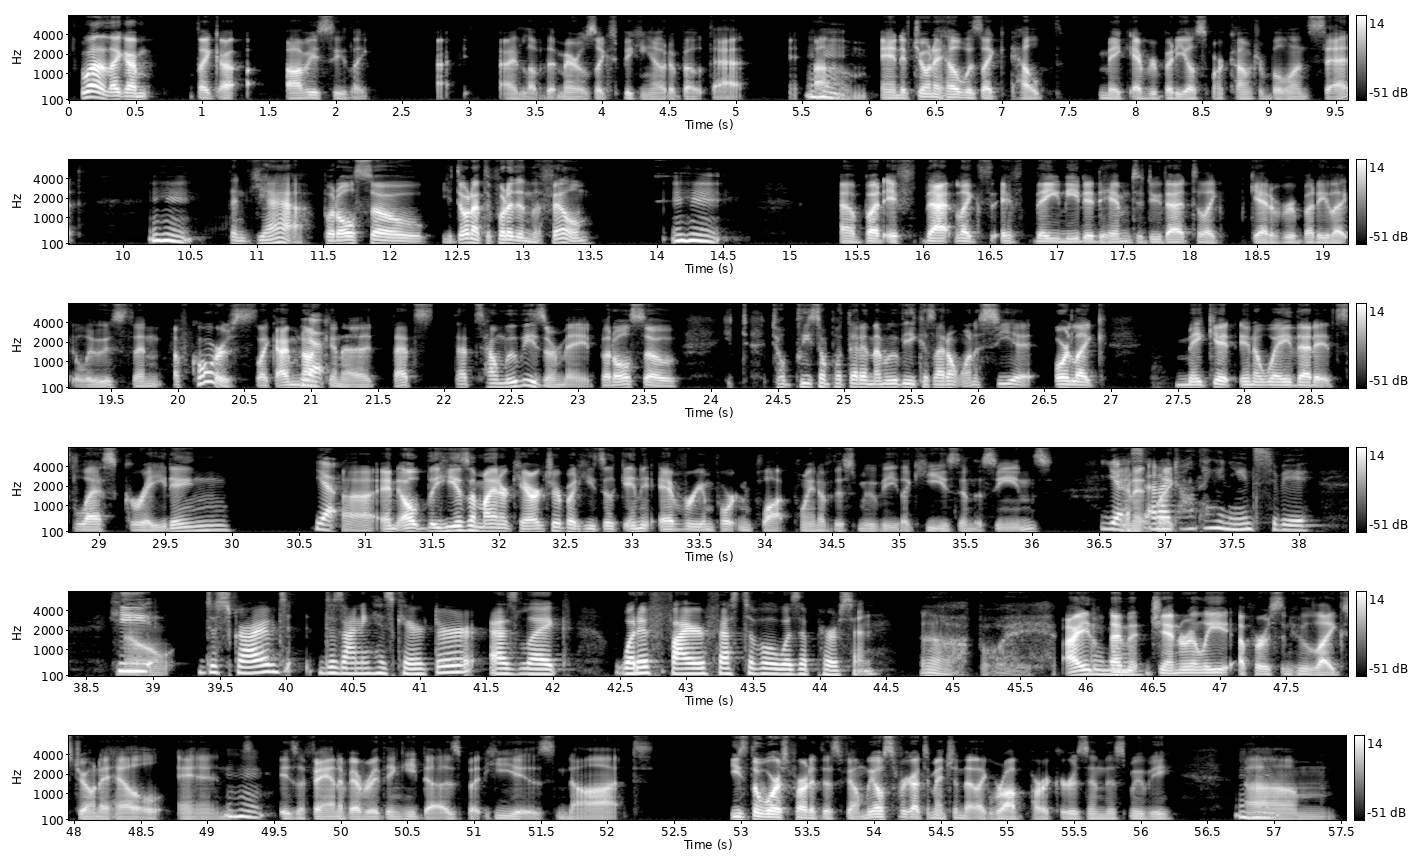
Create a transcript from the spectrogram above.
Well, like I'm like uh, obviously like I, I love that Meryl's like speaking out about that. Mhm. Um and if Jonah Hill was like helped make everybody else more comfortable on set, mm-hmm. then yeah, but also you don't have to put it in the film. hmm Uh, but if that like if they needed him to do that to like get everybody like loose, then of course, like I'm not gonna. That's that's how movies are made. But also, don't please don't put that in the movie because I don't want to see it. Or like make it in a way that it's less grating. Yeah. Uh, and oh, he is a minor character, but he's like in every important plot point of this movie. Like he's in the scenes. Yes. it, And, like- I don't think he needs to be. He no, described designing his character as like, what if Fyre Festival was a person? Oh boy, I, I am generally a person who likes Jonah Hill and Mhm. is a fan of everything he does, but he is not. He's the worst part of this film. We also forgot to mention that like Rob Parker is in this movie Mhm. um,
